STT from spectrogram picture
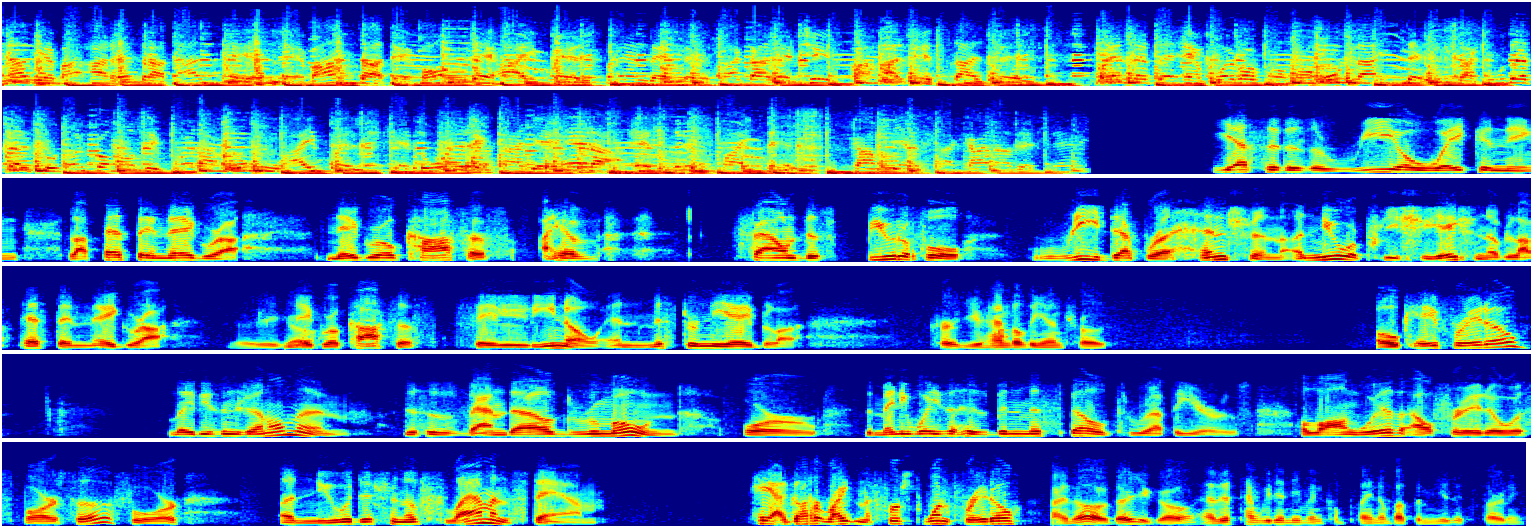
nadie va a retratarte. Levántate, ponte hyper, préndete, chispa al. Préndete en fuego como un lighter, sacúdete el sudor como si fuera un wiper. Que tú eres callejera, street fighter, cambia esa cara de serie. Yes, it is a reawakening. La Peste Negra, Negro Casas. I have found this beautiful redeprehension, a new appreciation of La Peste Negra. There you go. Negro Casas, Felino, and Mr. Niebla. Kurt, you handle the intros. Okay, Fredo? Ladies and gentlemen, this is Vandal Drummond, or the many ways it has been misspelled throughout the years, along with Alfredo Esparza for a new edition of Slam and Stam. Hey, I got it right in the first one, Fredo. I know. There you go. And this time we didn't even complain about the music starting.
